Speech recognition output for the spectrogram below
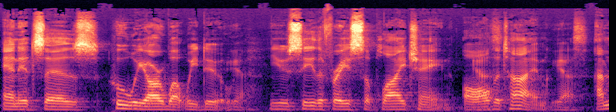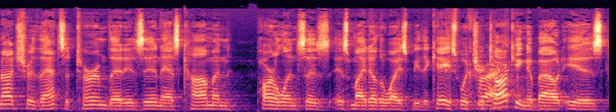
and it says who we are, what we do. Yeah. You see the phrase supply chain all yes. the time. Yes. I'm not sure that's a term that is in as common parlance as, as might otherwise be the case. What Correct. you're talking about is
